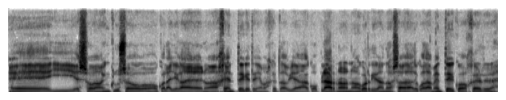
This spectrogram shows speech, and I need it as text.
Eh, y eso incluso con la llegada de nueva gente, que teníamos que todavía acoplarnos, ¿no? coordinarnos adecuadamente, coger,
